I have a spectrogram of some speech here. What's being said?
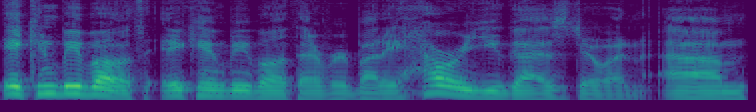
it can be both. It can be both, everybody. How are you guys doing? Um,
